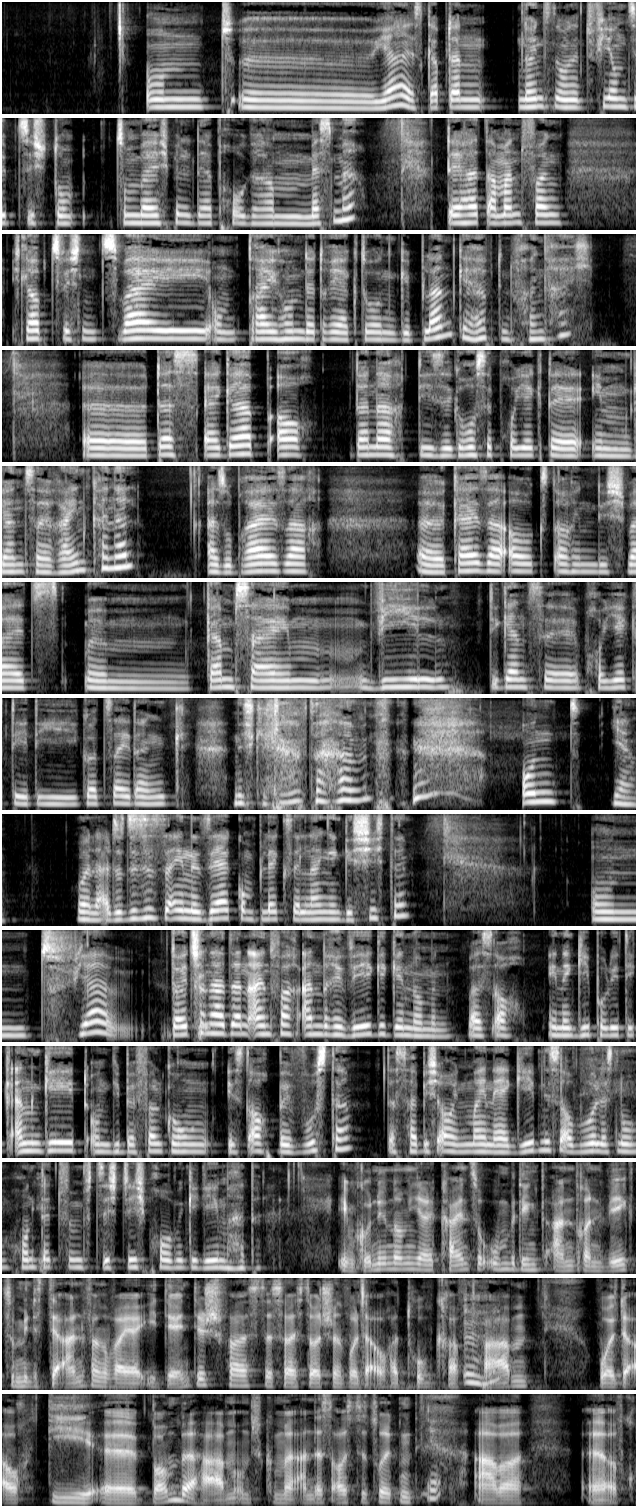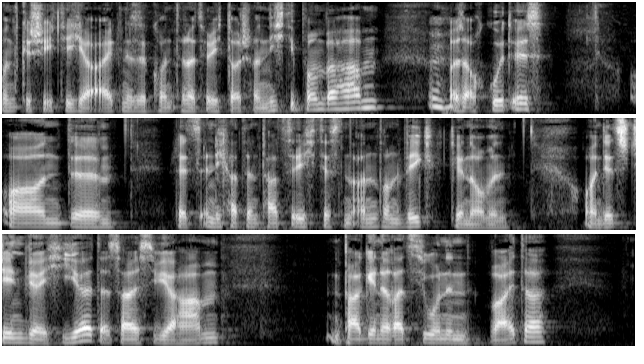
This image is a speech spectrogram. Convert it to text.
Und äh, ja, es gab dann 1974 zum Beispiel der Programm Mesmer. Der hat am Anfang, ich glaube, zwischen 2 und 300 Reaktoren geplant gehabt in Frankreich. Äh, das ergab auch danach diese großen Projekte im ganzen Rheinkanal, also Breisach, äh, Kaiseraugst auch in die Schweiz, ähm, Gamsheim, Wiel, die ganzen Projekte, die Gott sei Dank nicht geklappt haben. Und ja, voilà, also das ist eine sehr komplexe, lange Geschichte. Und ja, Deutschland hat dann einfach andere Wege genommen, was auch Energiepolitik angeht und die Bevölkerung ist auch bewusster. Das habe ich auch in meinen Ergebnissen, obwohl es nur 150 Stichproben gegeben hatte im Grunde genommen ja keinen so unbedingt anderen Weg. Zumindest der Anfang war ja identisch fast. Das heißt, Deutschland wollte auch Atomkraft mhm. haben, wollte auch die äh, Bombe haben, um es mal anders auszudrücken. Ja. Aber äh, aufgrund geschichtlicher Ereignisse konnte natürlich Deutschland nicht die Bombe haben, mhm. was auch gut ist. Und äh, letztendlich hat dann tatsächlich das einen anderen Weg genommen. Und jetzt stehen wir hier, das heißt, wir haben ein paar Generationen weiter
